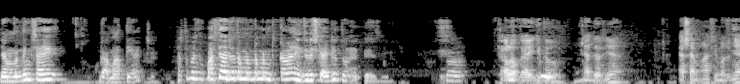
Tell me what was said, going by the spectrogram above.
yang penting saya nggak mati aja. Pasti pasti ada teman-teman kalian yang jenis kayak gitu. Nah, kalau kayak gitu. nyadarnya SMA sih maksudnya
